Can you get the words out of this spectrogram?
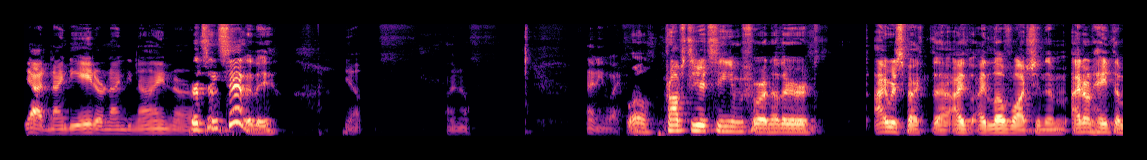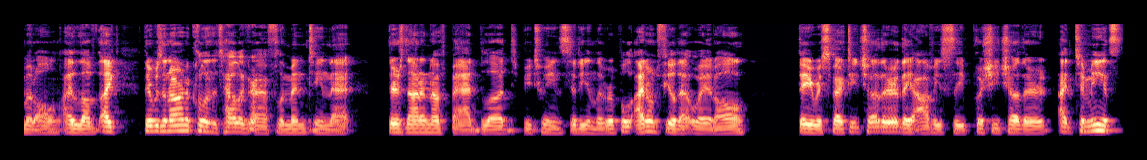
yeah 98 or 99 or That's insanity. Yeah, I know anyway Well, props to your team for another. I respect that. I I love watching them. I don't hate them at all. I love like there was an article in the Telegraph lamenting that there's not enough bad blood between City and Liverpool. I don't feel that way at all. They respect each other. They obviously push each other. I, to me, it's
